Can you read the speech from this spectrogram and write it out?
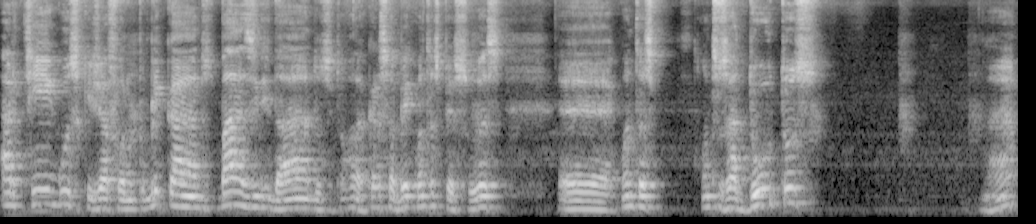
artigos que já foram publicados, base de dados. Então, eu quero saber quantas pessoas, é, quantas, quantos adultos né,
